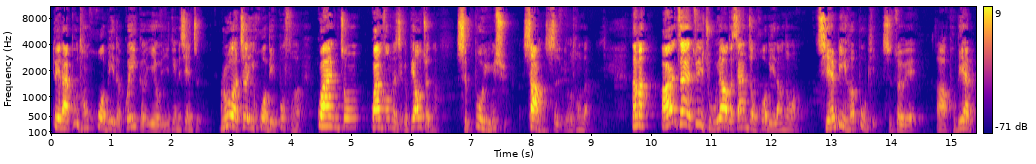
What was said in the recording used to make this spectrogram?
对待不同货币的规格也有一定的限制。如果这一货币不符合关中官方的这个标准呢，是不允许。上市流通的，那么而在最主要的三种货币当中啊，钱币和布匹是最为啊普遍的，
